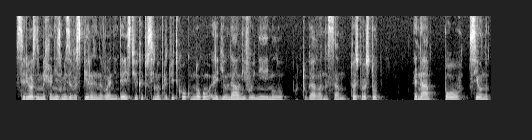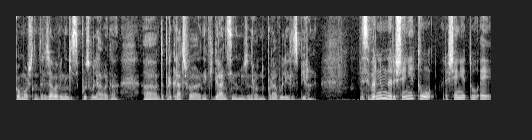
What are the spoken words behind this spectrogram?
сериозни механизми за възпиране на военни действия, като си има предвид колко много регионални войни е имало от тогава насам. Тоест просто една по-силна, по-мощна държава винаги си позволява да, а, да прекрачва някакви граници на международно право или разбиране. Да се върнем на решението. Решението е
